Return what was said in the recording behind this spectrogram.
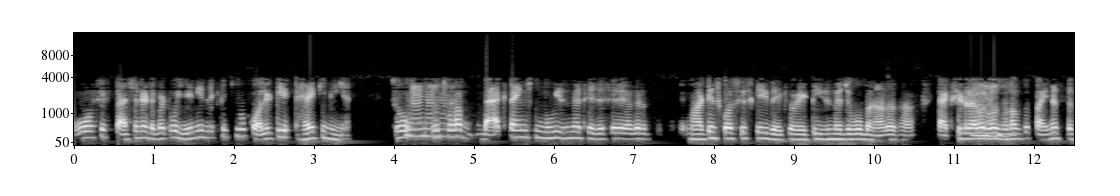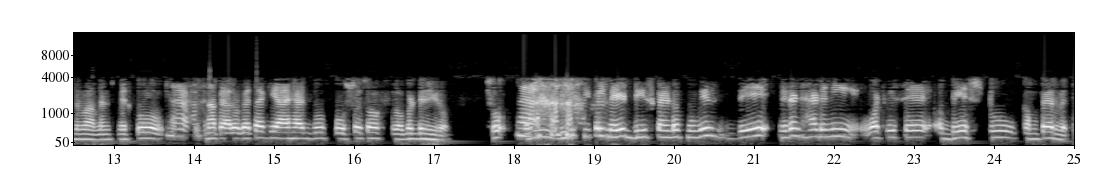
वो सिर्फ़ पैशनेट है बट वो ये नहीं देखते कि वो क्वालिटी है कि नहीं है. सो हम्म, जो हम्म, थोड़ा बैक टाइम्स मूवीज़ में थे जैसे अगर मार्टिन स्कॉर्सेस के ही देख लो एटीज में जो वो बनाता था taxi driver hmm. Was one of the finest cinema means मेरे को इतना प्यार हो गया था कि आई हैड दो posters of Robert De Niro so Yeah. these people made these kind of movies they didn't had any what we say a base to compare with.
